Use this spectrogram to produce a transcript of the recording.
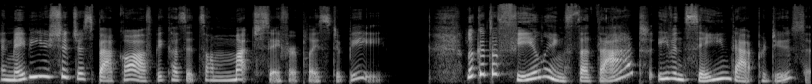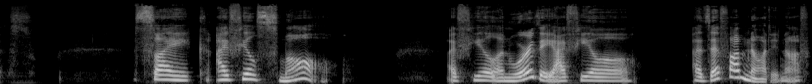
And maybe you should just back off because it's a much safer place to be. Look at the feelings that that, even saying that produces. It's like I feel small. I feel unworthy. I feel as if I'm not enough,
